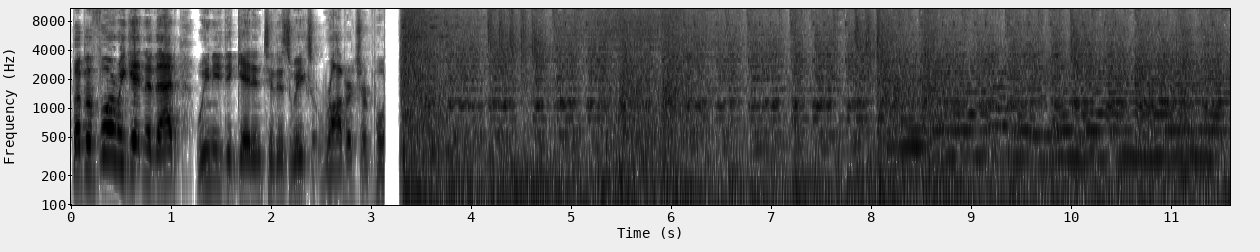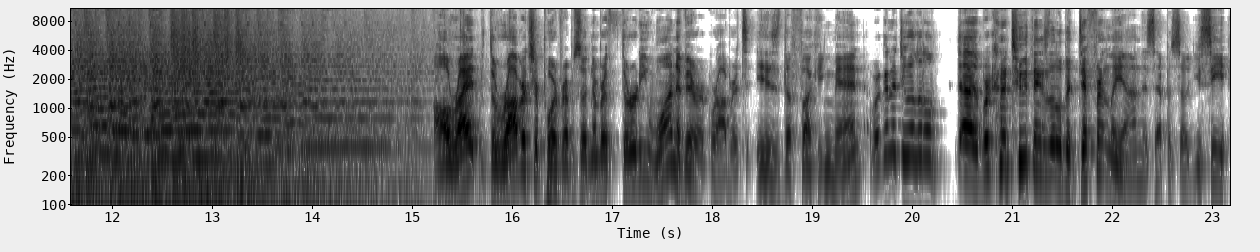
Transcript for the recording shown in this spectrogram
but before we get into that, we need to get into this week's Roberts Report. Right, the Roberts Report for episode number 31 of Eric Roberts is the fucking man. We're going to do a little, uh, we're going to do things a little bit differently on this episode. You see,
